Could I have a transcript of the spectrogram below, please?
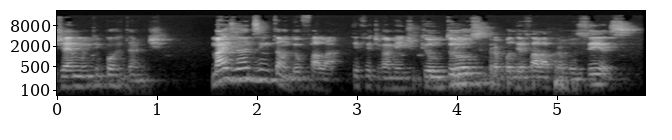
já é muito importante. Mas antes então de eu falar efetivamente o que eu trouxe para poder falar para vocês,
